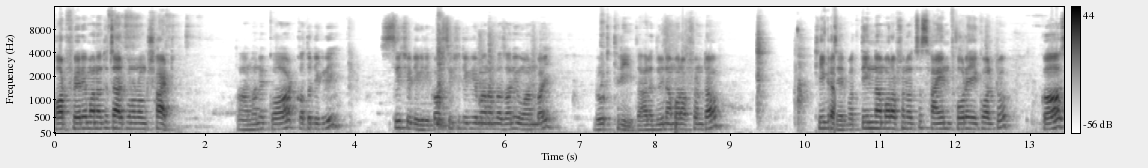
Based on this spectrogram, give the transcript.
Cot four A মানে হচ্ছে চার পনেরো ষাট। তার মানে কট কত degree? Sixty degree. Cot sixty degree মানে আমরা জানি ওয়ান বাই রুট থ্রি তাহলে দুই নম্বর অপশনটাও ঠিক আছে। এরপর তিন নম্বর অপশন হচ্ছে sine four A equal to cos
